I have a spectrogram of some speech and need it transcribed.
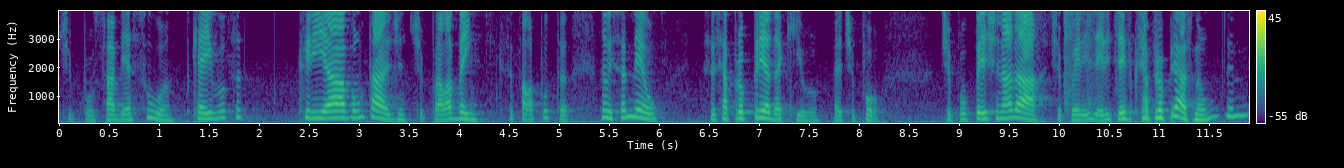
Tipo, sabe, é sua. Porque aí você cria a vontade. Tipo, ela vem. Você fala, puta, não, isso é meu. Você se apropria daquilo. É tipo, tipo o peixe nadar. Tipo, ele, ele teve que se apropriar, senão ele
